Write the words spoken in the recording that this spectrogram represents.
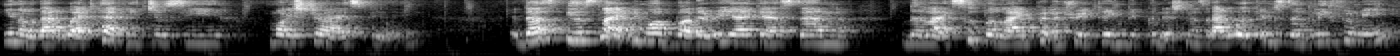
you know, that wet, heavy, juicy, moisturized feeling. It does feel slightly more buttery, I guess, than the like super light penetrating deep conditioners that work instantly for me.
